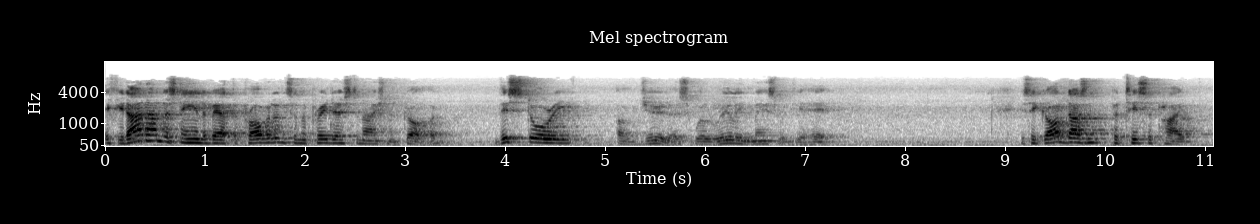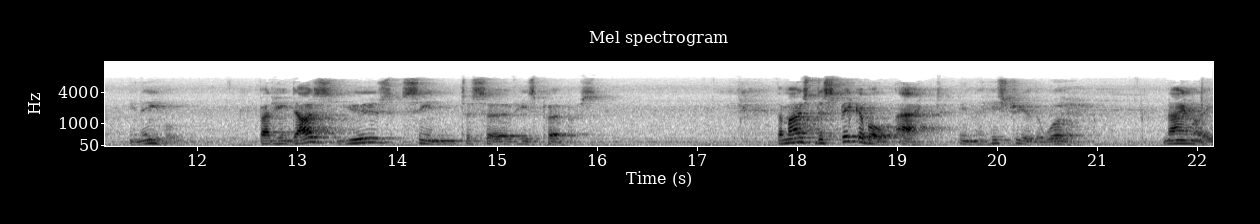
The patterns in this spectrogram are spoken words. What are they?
If you don't understand about the providence and the predestination of God, this story of Judas will really mess with your head. You see, God doesn't participate in evil. But he does use sin to serve his purpose. The most despicable act in the history of the world, namely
